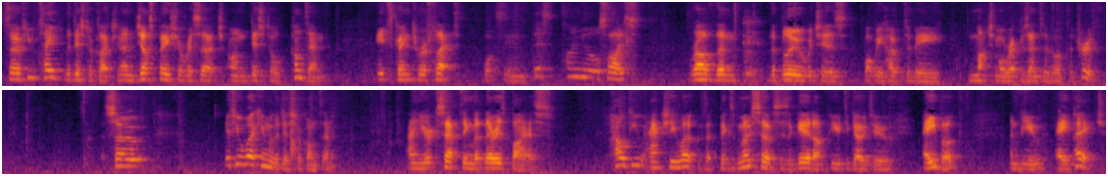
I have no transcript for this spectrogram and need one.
so if you take the digital collection and just base your research on digital content, it's going to reflect what's in this tiny little slice rather than the blue, which is what we hope to be much more representative of the truth. So if you're working with the digital content and you're accepting that there is bias, how do you actually work with it? Because most services are geared up for you to go to a book and view a page,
